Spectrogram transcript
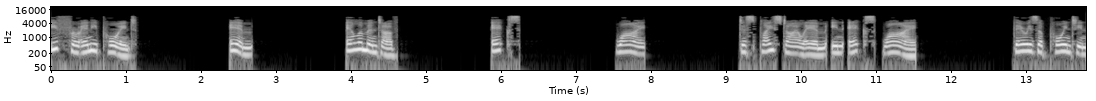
If for any point m element of x y display style m in x y there is a point in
